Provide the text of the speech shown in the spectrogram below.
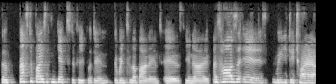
the best advice I can give to the people doing the Winter Love Island is, you know, as hard as it is, really do try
